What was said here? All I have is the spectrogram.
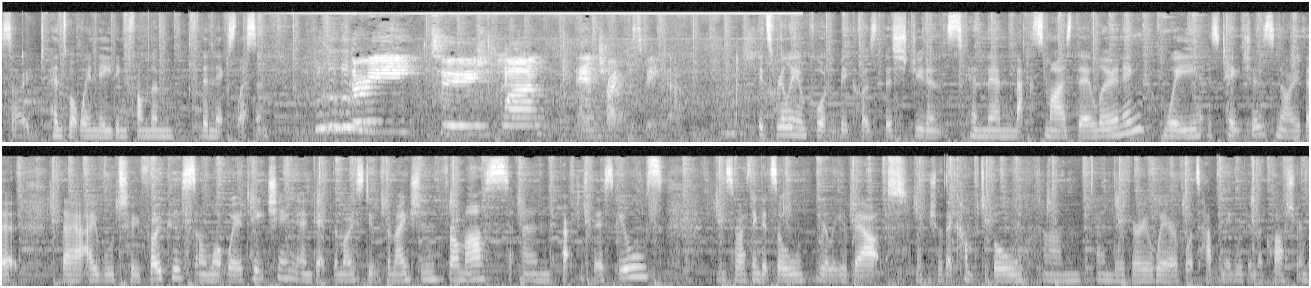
So it depends what we're needing from them for the next lesson. Three, two, one, and track the speaker. It's really important because the students can then maximise their learning. We as teachers know that they are able to focus on what we're teaching and get the most information from us and practice their skills. And so I think it's all really about making sure they're comfortable um, and they're very aware of what's happening within the classroom.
